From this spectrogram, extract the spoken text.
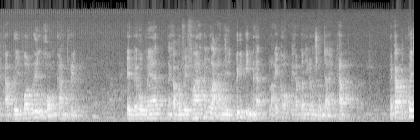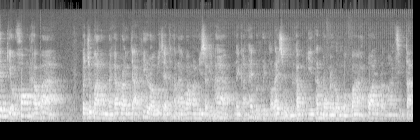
นะครับโดยเฉพาะเรื่องของการผลิตเป็นไบโอแมสนะครับโรงไฟฟ้าทั้งหลายในฟิลิปปินส์นะฮะหลายเกาะนะครับตอนนี้กำลังสนใจครับนะครับก็จะเกี่ยวข้องนะครับว่าปัจจุบันนะครับหลังจากที่เราวิจัยพัฒนาว่ามันมีศักยภาพในการให้ผลผลิตต่อไร่สูงนะครับเมื่อกี้ท่านรองนรงบอกว่าอ้อยประมาณ 10 ตัน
